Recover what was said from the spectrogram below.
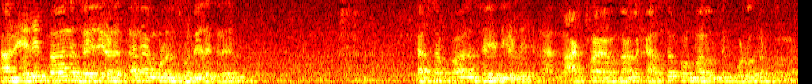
நான் இனிப்பான செய்திகளைத்தானே உங்களுக்கு சொல்லியிருக்கிறேன். கசப்பான செய்திகளை நான் டாக்டராக இருந்தாலும் கசப்பு மருந்து கொடுக்கறதில்ல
